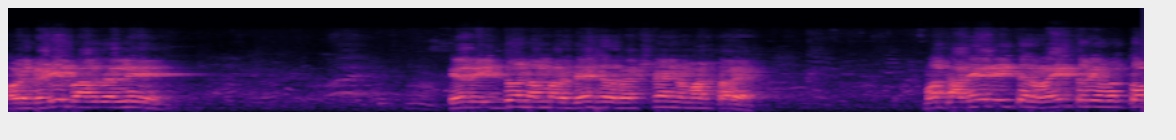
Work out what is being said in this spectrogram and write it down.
ಅವರ ಗಡಿ ಭಾಗದಲ್ಲಿ ಏನು ಇದ್ದು ನಮ್ಮ ದೇಶದ ರಕ್ಷಣೆಯನ್ನು ಮಾಡ್ತಾರೆ. ಮತ್ತು ಅದೇ ರೀತಿ ರೈತರು ಇವತ್ತು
